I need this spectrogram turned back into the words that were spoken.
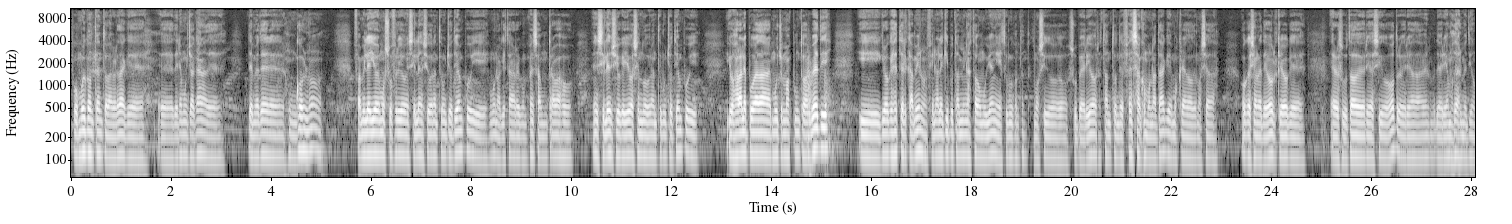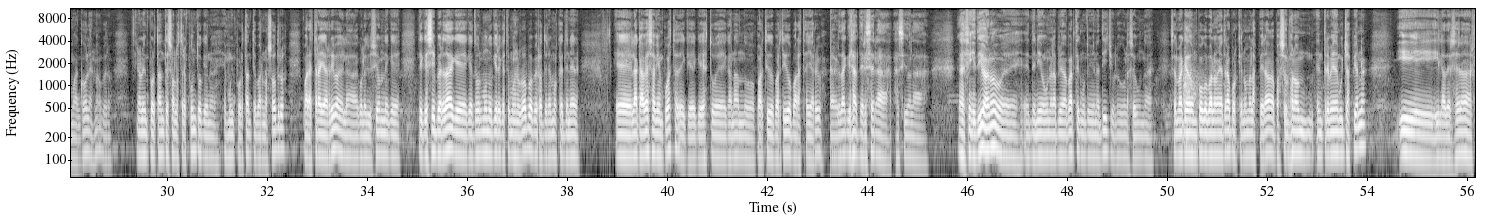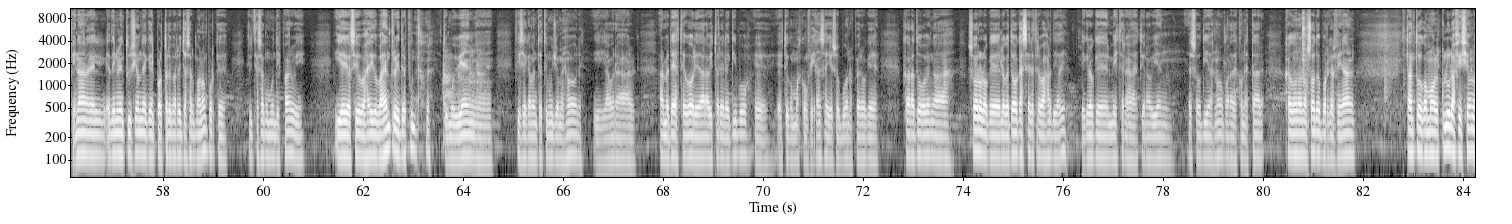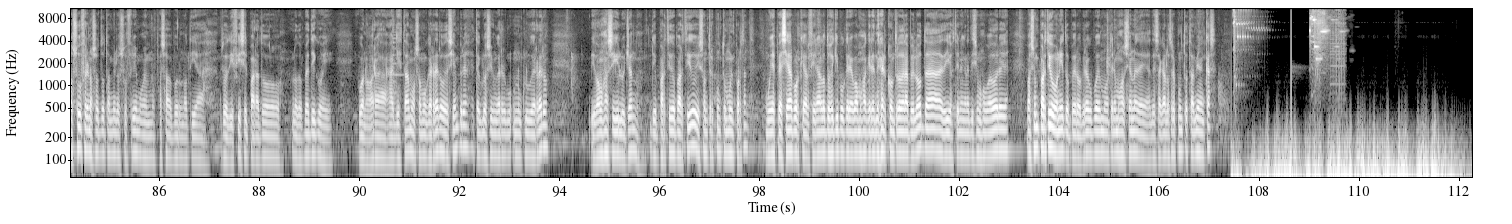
Pues muy contento, la verdad, que eh, tenía muchas ganas de, meter un gol, ¿no? Familia y yo hemos sufrido en silencio durante mucho tiempo y bueno, aquí está la recompensa, un trabajo en silencio que llevo haciendo durante mucho tiempo y, y ojalá le pueda dar muchos más puntos al Betis y creo que este es el camino. Al final el equipo también ha estado muy bien y estoy muy contento. Hemos sido superior tanto en defensa como en ataque, hemos creado demasiadas ocasiones de gol. Creo que el resultado debería haber sido otro, debería deberíamos de haber metido más goles, ¿no? pero al final lo importante son los tres puntos, que es muy importante para nosotros, para estar ahí arriba, con la ilusión de que, sí es verdad que, todo el mundo quiere que estemos en Europa, pero tenemos que tener eh, la cabeza bien puesta de que, que, esto es ganando partido a partido para estar ahí arriba. La verdad que la tercera ha sido la, definitiva, ¿no? Eh, he tenido una en la primera parte, como tú bien has dicho, luego la segunda se me ha quedado un poco el balón atrás porque no me la esperaba, pasó el balón entre medio de muchas piernas y, la tercera, al final, he tenido la intuición de que el portero iba a rechazar el balón porque Cristian sacó un buen disparo y, y ellos sido ido para adentro y tres puntos. Estoy muy bien, eh, físicamente estoy mucho mejor y ahora al, meter este gol y dar la victoria al equipo eh, estoy con más confianza y eso es bueno. Espero que, que, ahora todo venga solo, lo que, lo que tengo que hacer es trabajar día a día. Y creo que el míster ha gestionado bien esos días ¿no? para desconectar cada uno de nosotros porque al final tanto como el club, la afición lo sufre, nosotros también lo sufrimos, hemos pasado por unos días difíciles para todos los dos béticos y, bueno, ahora aquí estamos, somos guerreros de siempre, este club ha sido un, club guerrero y vamos a seguir luchando de partido a partido y son tres puntos muy importantes, muy especial porque al final los dos equipos que vamos a querer tener el control de la pelota, ellos tienen grandísimos jugadores, va a ser un partido bonito, pero creo que podemos tenemos opciones de sacar los tres puntos también en casa.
